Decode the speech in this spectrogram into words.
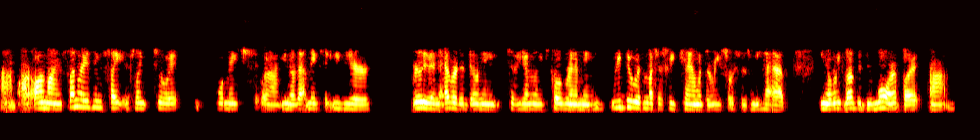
Um, our online fundraising site is linked to it, what makes, uh, you know, that makes it easier really than ever to donate to the Young Elites programming. We do as much as we can with the resources we have. You know, we'd love to do more, but, um,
